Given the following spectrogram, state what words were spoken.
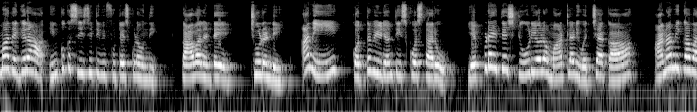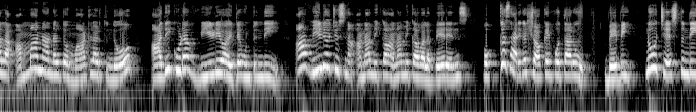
మా దగ్గర ఇంకొక సీసీటీవీ ఫుటేజ్ కూడా ఉంది. కావాలంటే చూడండి అని కొత్త వీడియోని తీసుకొస్తారు ఎప్పుడైతే స్టూడియోలో మాట్లాడి వచ్చాక అనామిక వాళ్ళ అమ్మా నాన్నలతో మాట్లాడుతుందో అది కూడా వీడియో అయితే ఉంటుంది. ఆ వీడియో చూసిన అనామిక అనామిక వాళ్ళ పేరెంట్స్ ఒక్కసారిగా షాక్ అయిపోతారు. బేబీ నువ్వు చేస్తుంది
